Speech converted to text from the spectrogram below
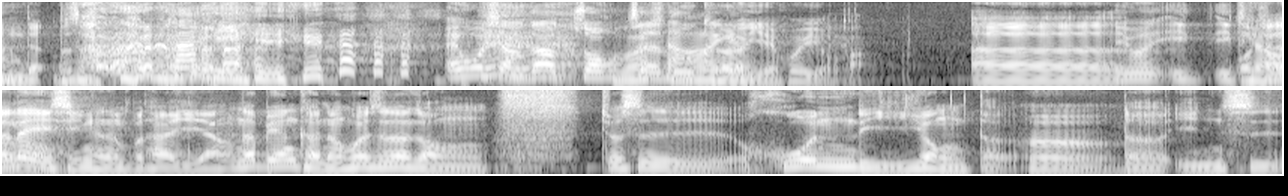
银的，不是？卖银。哎，我想到中正路可能也会有吧，呃，因为一一条我觉得类型可能不太一样，那边可能会是那种 就是婚礼用的嗯。的银饰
